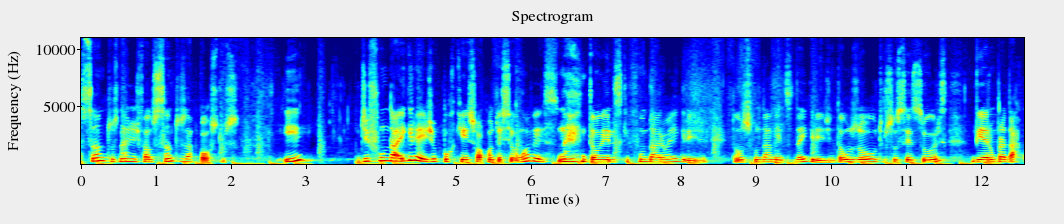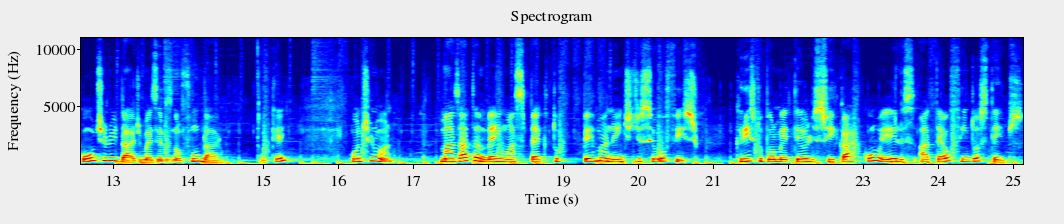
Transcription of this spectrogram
santos, né? A gente fala os santos apóstolos. E de fundar a igreja, porque só aconteceu uma vez, né? Então eles que fundaram a igreja. Então os fundamentos da igreja. Então os outros sucessores vieram para dar continuidade, mas eles não fundaram, OK? Continuando. Mas há também um aspecto permanente de seu ofício. Cristo prometeu-lhes ficar com eles até o fim dos tempos.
